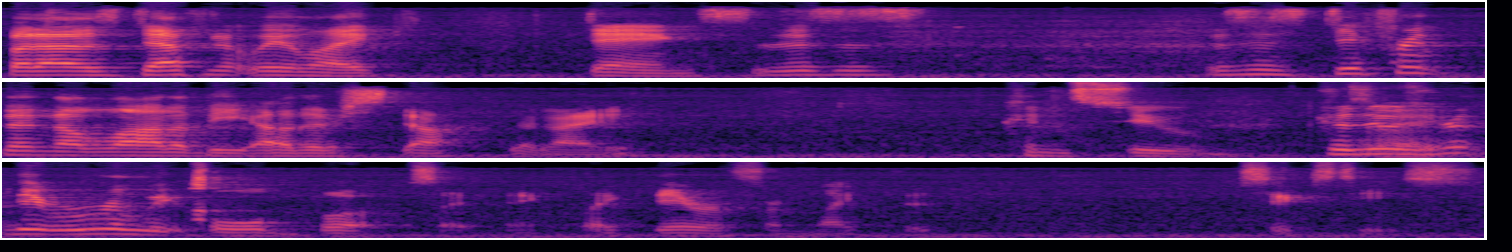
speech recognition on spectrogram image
but I was definitely like, dang, so this is this is different than a lot of the other stuff that I consume because it was they were really old books. I think like they were from like the '60s,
